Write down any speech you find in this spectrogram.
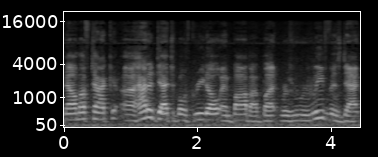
Now, Muftak uh, had a debt to both Greedo and Baba, but was relieved of his debt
